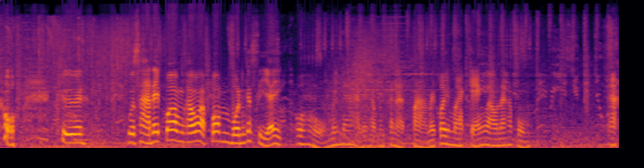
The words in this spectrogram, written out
โอ้คืออุตส่าห์ได้ป้อมเขาอะป้อมบนก็เสียอีก โอ้โห ไม่น่าเลยครับขนาดป่าไม่ค่อยมาแก๊งเรานะครับผม อะ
